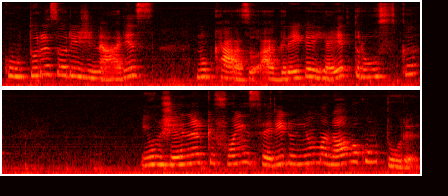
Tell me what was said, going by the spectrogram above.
culturas originárias, no caso a grega e a etrusca, e um gênero que foi inserido em uma nova cultura,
